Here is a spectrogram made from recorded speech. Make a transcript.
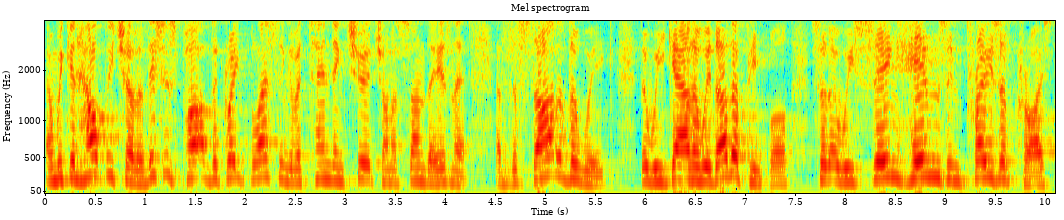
And we can help each other. This is part of the great blessing of attending church on a Sunday, isn't it? At the start of the week, that we gather with other people so that we sing hymns in praise of Christ.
